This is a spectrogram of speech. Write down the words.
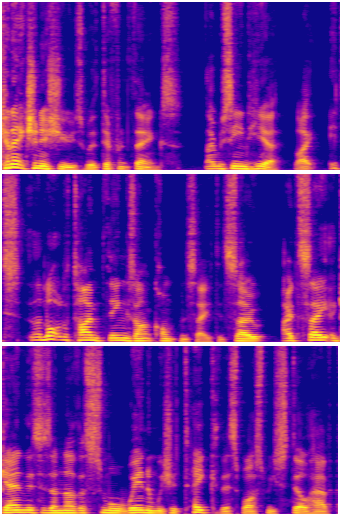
connection issues with different things, like we've seen here. Like it's a lot of the time things aren't compensated. So I'd say again, this is another small win, and we should take this whilst we still have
